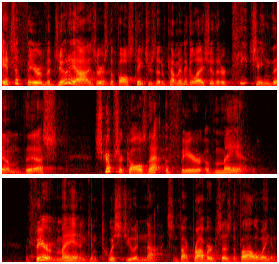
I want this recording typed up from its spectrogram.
It's a fear of the Judaizers, the false teachers that have come into Galatia that are teaching them this. Scripture calls that the fear of man. The fear of man can twist you in knots. In fact, Proverbs says the following in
